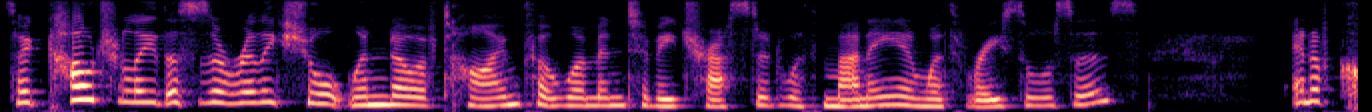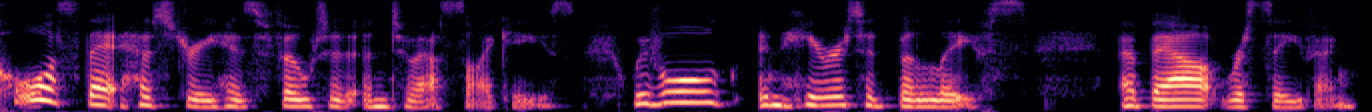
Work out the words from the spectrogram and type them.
So, culturally, this is a really short window of time for women to be trusted with money and with resources. And of course, that history has filtered into our psyches. We've all inherited beliefs about receiving.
